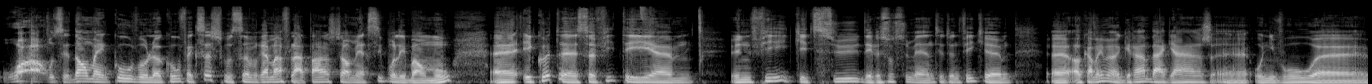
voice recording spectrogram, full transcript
Wow, c'est donc bien cool vos locaux. Fait que ça, je trouve ça vraiment flatteur. Je te remercie pour les bons mots. Euh, écoute, euh, Sophie, t'es euh, une fille qui est issue des ressources humaines. T'es une fille qui euh, a quand même un grand bagage euh, au niveau euh,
